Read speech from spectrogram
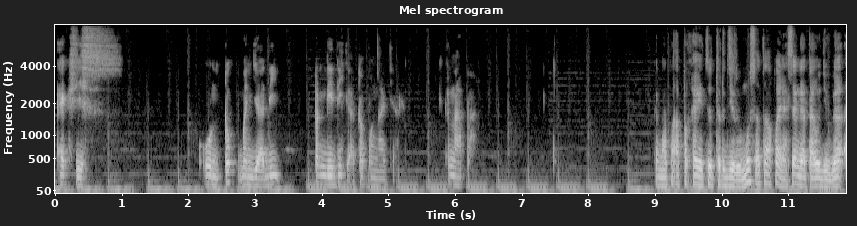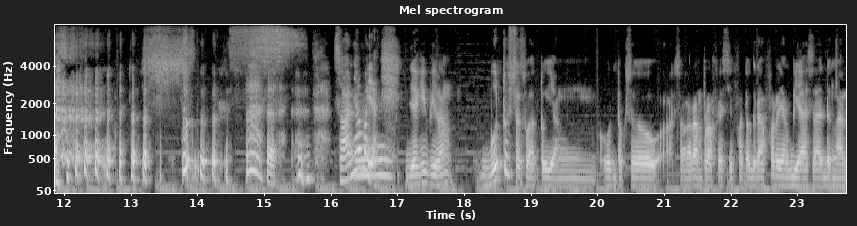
eksis untuk menjadi pendidik atau pengajar kenapa Kenapa? Apakah itu terjerumus atau apa ya? Saya nggak tahu juga. Soalnya apa ya? Jadi bilang butuh sesuatu yang untuk se- seorang profesi fotografer yang biasa dengan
